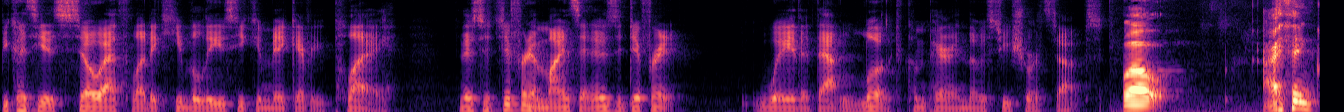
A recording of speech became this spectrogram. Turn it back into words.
because he is so athletic, he believes he can make every play. And there's a different mindset. There's a different way that that looked comparing those two shortstops. Well, I think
